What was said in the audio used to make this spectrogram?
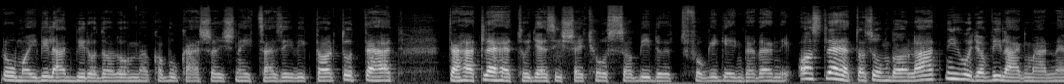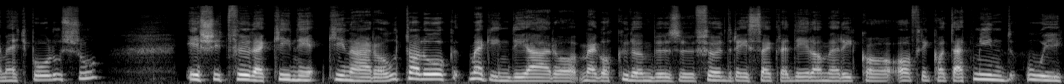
római világbirodalomnak a bukása is 400 évig tartott, tehát, tehát lehet, hogy ez is egy hosszabb időt fog igénybe venni. Azt lehet azonban látni, hogy a világ már nem egypólusú, és itt főleg Kínára utalok, meg Indiára, meg a különböző földrészekre, Dél-Amerika, Afrika, tehát mind új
